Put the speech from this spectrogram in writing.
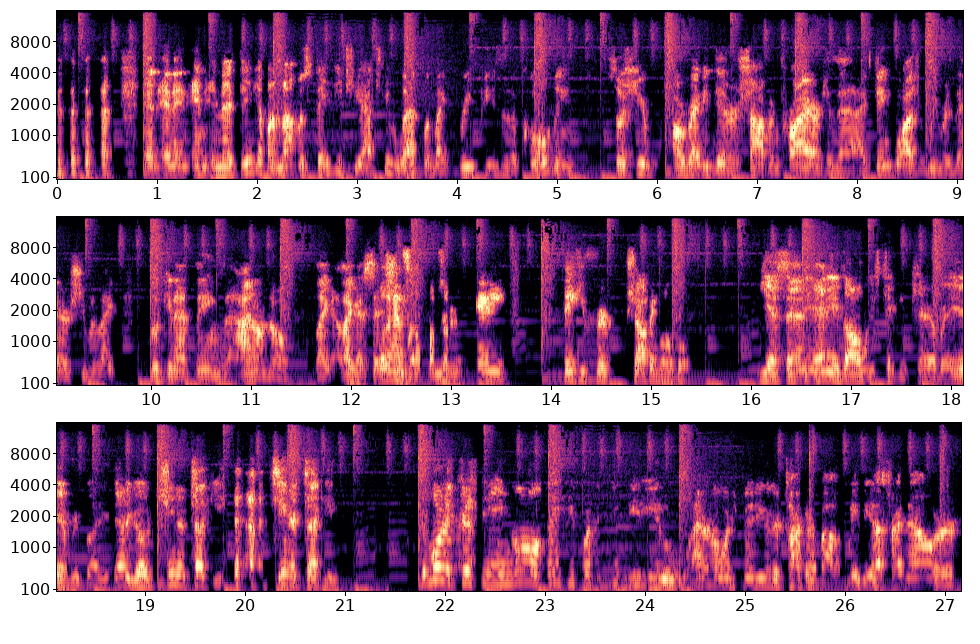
and, and and and I think if I'm not mistaken, she actually left with like three pieces of clothing so she already did her shopping prior to that. I think while we were there, she was like looking at things, and I don't know. Like like I said, well, that's awesome. Annie, thank you for shopping local. Yes, Annie. Annie is always taking care of everybody. There you go, Chino Tucky, Chino Tucky. Good morning, Christy Engel. Thank you for the good video. I don't know which video you're talking about. Maybe us right now, or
